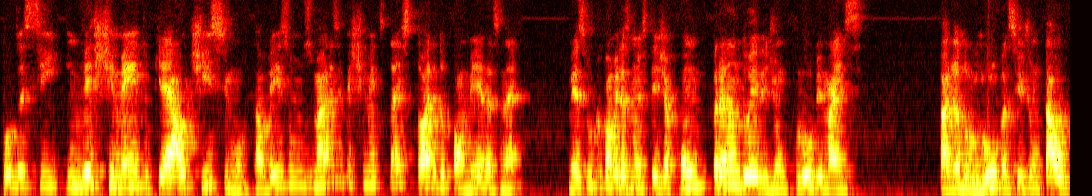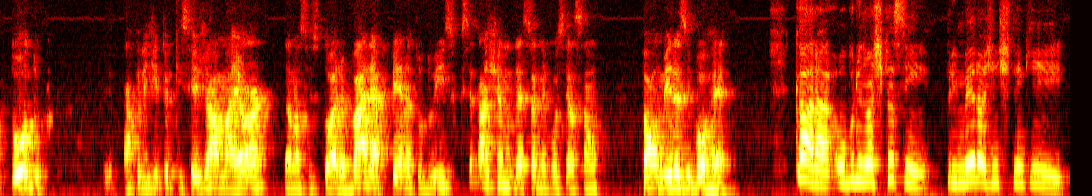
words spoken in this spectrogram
todo esse investimento que é altíssimo, talvez um dos maiores investimentos da história do Palmeiras, né? Mesmo que o Palmeiras não esteja comprando ele de um clube, mas pagando luva, se juntar o todo, acredito que seja a maior da nossa história. Vale a pena tudo isso? O que você está achando dessa negociação Palmeiras e Borré? Cara, o Bruno, acho que assim, primeiro a gente tem que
